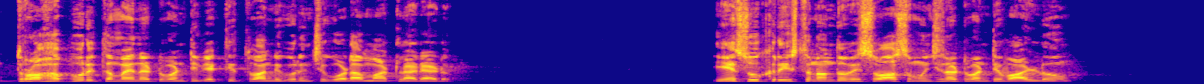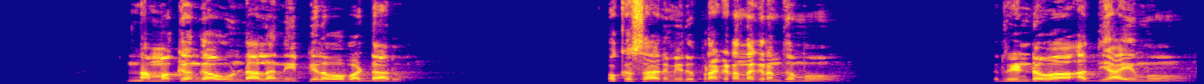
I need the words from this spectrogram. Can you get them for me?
ద్రోహపూరితమైనటువంటి వ్యక్తిత్వాన్ని గురించి కూడా మాట్లాడాడు. యేసుక్రీస్తునందు విశ్వాసం ఉంచినటువంటి వాళ్ళు నమ్మకంగా ఉండాలని పిలువబడ్డారు. ఒకసారి మీరు ప్రకటన గ్రంథము రెండవ అధ్యాయము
